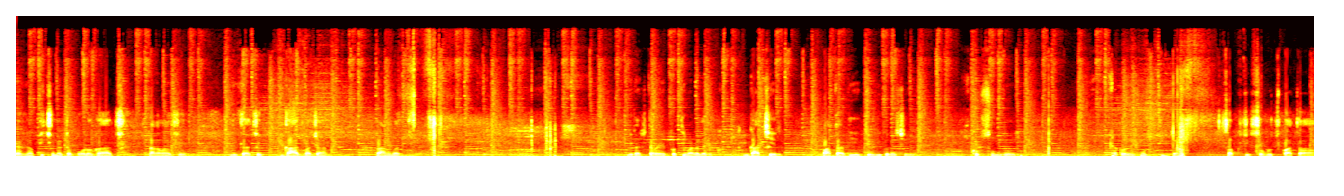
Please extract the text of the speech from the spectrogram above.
একটা পিছনে একটা বড় গাছ লাগানো আছে। লেখা আছে গাছ বাঁচান, প্রাণ বাঁচান। লেখা আছে তারপরে প্রতিমাটা দেখো, গাছের পাতা দিয়ে তৈরি করেছে। খুব সুন্দর। ঠাকুরের মূর্তিটা। সবুজ পাতা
